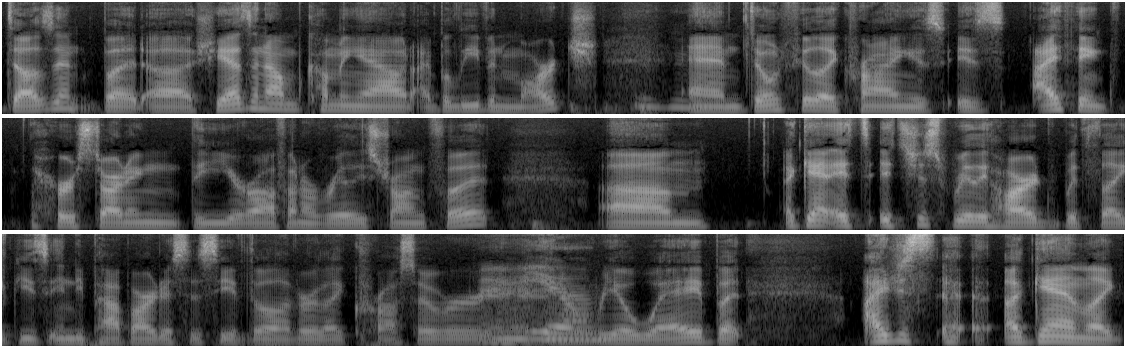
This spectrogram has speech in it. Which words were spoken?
doesn't, but uh, she has an album coming out, I believe, in March. And Don't Feel Like Crying is, is, I think, her starting the year off on a really strong foot. Um, again, it's it's just really hard with like these indie pop artists to see if they'll ever like cross over in, in a real way. But I just uh, again like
